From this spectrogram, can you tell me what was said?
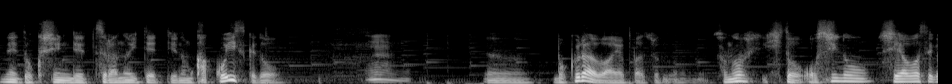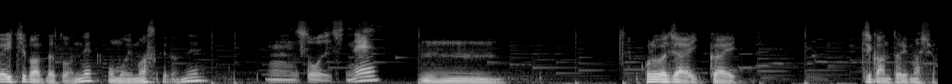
ね、独身で貫いてっていうのもかっこいいですけど、うん。うん、僕らはやっぱそのその人、推しの幸せが一番だとはね、思いますけどね。うん、そうですね。うん。これはじゃあ一回、時間取りましょ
